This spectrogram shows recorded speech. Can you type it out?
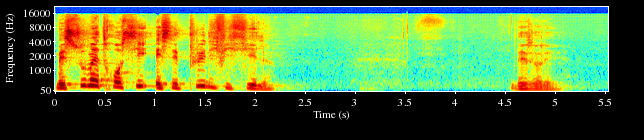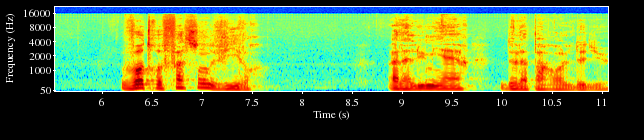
mais soumettre aussi, et c'est plus difficile, désolé, votre façon de vivre à la lumière de la parole de Dieu.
